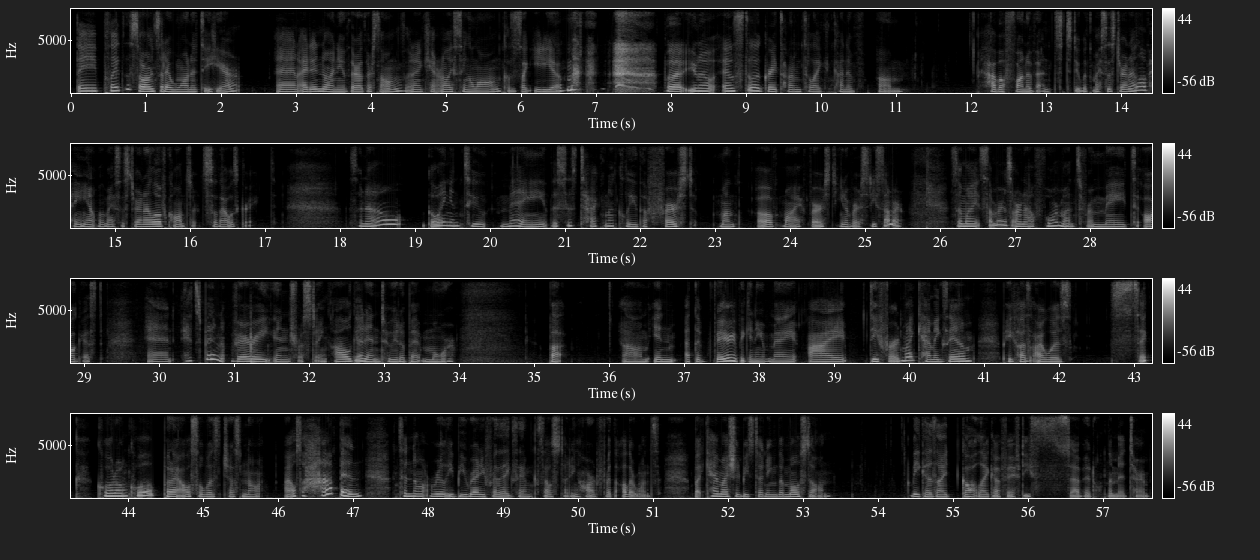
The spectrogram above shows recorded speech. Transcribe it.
they played the songs that I wanted to hear, and I didn't know any of their other songs, and I can't really sing along because it's like EDM. but you know, it was still a great time to like kind of um have a fun event to do with my sister. And I love hanging out with my sister and I love concerts, so that was great. So now going into May, this is technically the first month of my first university summer. So my summers are now four months from May to August, and it's been very interesting. I'll get into it a bit more. But um, in at the very beginning of May, I deferred my chem exam because I was sick, quote unquote, but I also was just not. I also happened to not really be ready for the exam because I was studying hard for the other ones. But chem, I should be studying the most on. because I got like a 57 on the midterm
